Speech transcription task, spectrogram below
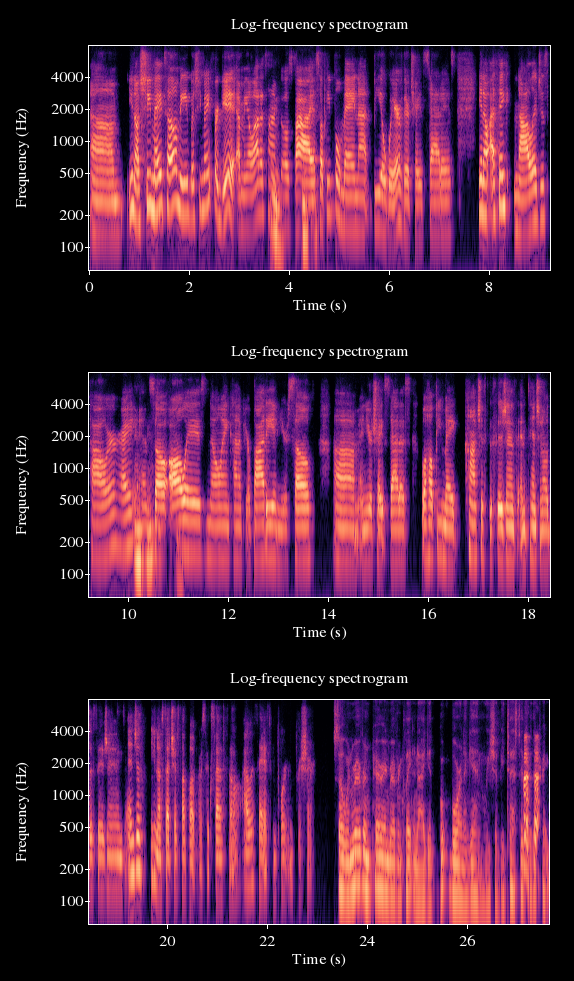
um, you know, she may tell me, but she may forget. I mean, a lot of time mm. goes by. And so people may not be aware of their trait status. You know, I think knowledge is power, right? Mm-hmm. And so always knowing kind of your body and yourself um, and your trait status will help you make conscious decisions, intentional decisions, and just, you know, set yourself up for success. So I would say it's important for sure. So when Reverend Perry and Reverend Clayton and I get b- born again, we should be tested for the trait.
